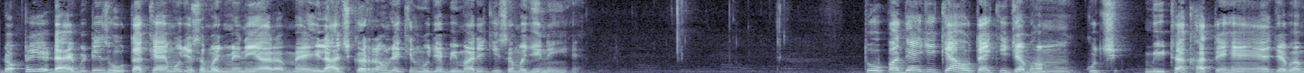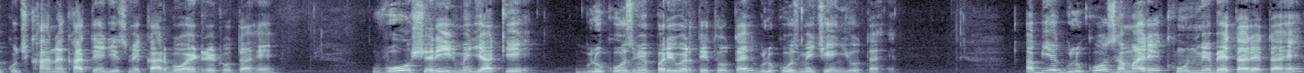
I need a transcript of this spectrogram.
डॉक्टर, ये डायबिटीज़ होता क्या है? मुझे समझ में नहीं आ रहा। मैं इलाज कर रहा हूँ, लेकिन मुझे बीमारी की समझ ही नहीं है। तो उपाध्याय जी, क्या होता है कि जब हम कुछ मीठा खाते हैं या जब हम कुछ खाना खाते हैं जिसमें कार्बोहाइड्रेट होता है वो शरीर में जाके ग्लूकोज में परिवर्तित होता है, ग्लूकोज में चेंज होता है। अब ये ग्लूकोज हमारे खून में बहता रहता है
